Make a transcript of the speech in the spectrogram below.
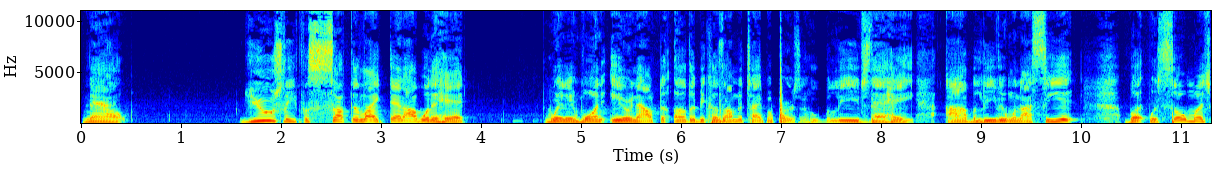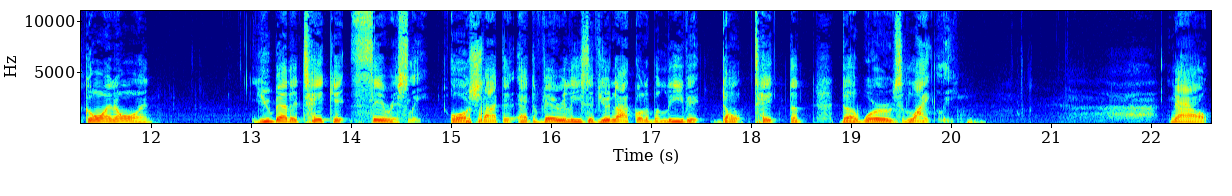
Now, usually for something like that, I would have had went in one ear and out the other because I'm the type of person who believes that, hey, I believe it when I see it. But with so much going on, you better take it seriously. Or at the, at the very least, if you're not going to believe it, don't take the, the words lightly. Now,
